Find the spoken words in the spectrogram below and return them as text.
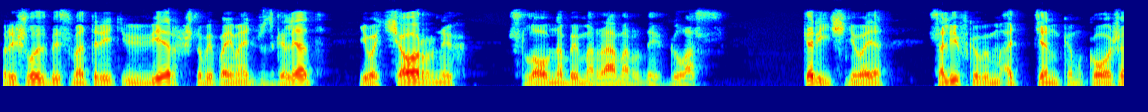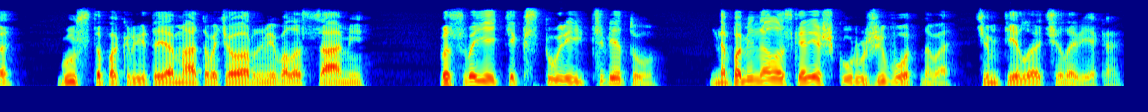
пришлось бы смотреть вверх, чтобы поймать взгляд его черных, словно бы мраморных глаз. Коричневая, с оливковым оттенком кожа, густо покрытая матово-черными волосами, по своей текстуре и цвету напоминала скорее шкуру животного, чем тело человека.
